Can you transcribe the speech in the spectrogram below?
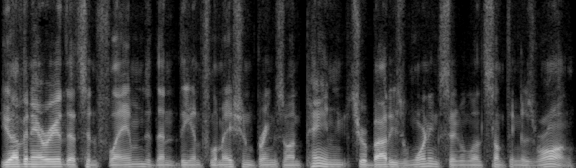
you have an area that's inflamed, and then the inflammation brings on pain. It's your body's warning signal that something is wrong.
